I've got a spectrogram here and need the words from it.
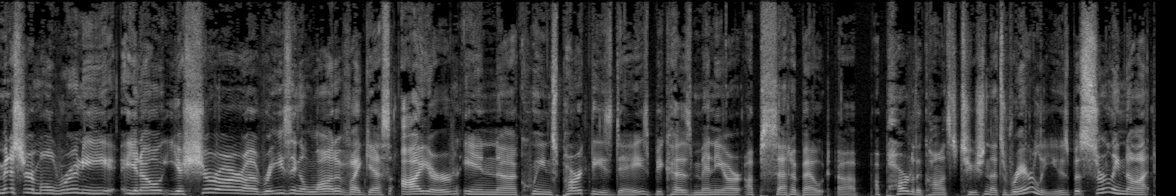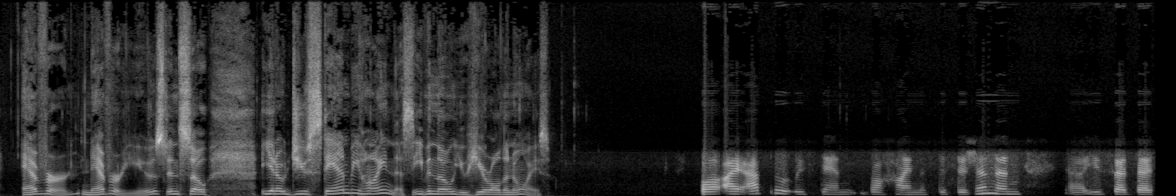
Minister Mulroney, you know, you sure are uh, raising a lot of, I guess, ire in uh, Queen's Park these days because many are upset about uh, a part of the Constitution that's rarely used, but certainly not ever, never used. And so, you know, do you stand behind this, even though you hear all the noise? Well, I absolutely stand behind this decision. And uh, you said that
